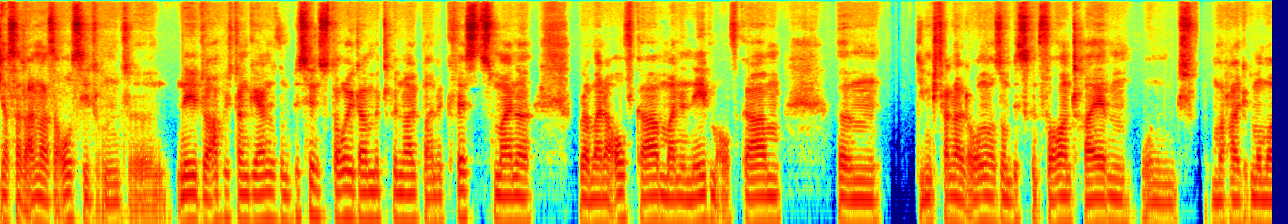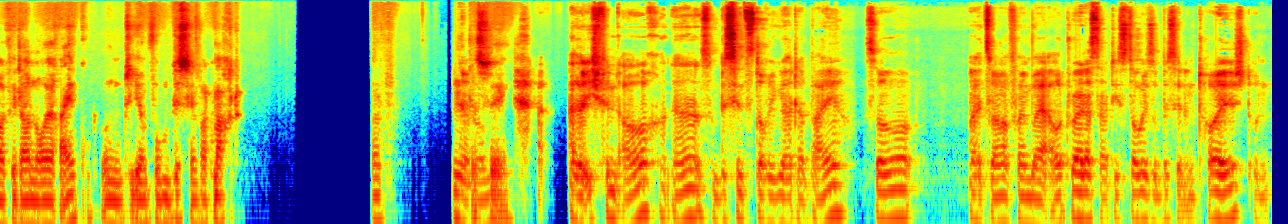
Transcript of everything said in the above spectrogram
das halt anders aussieht. Und äh, nee, da habe ich dann gerne so ein bisschen Story da mit drin, halt meine Quests, meine oder meine Aufgaben, meine Nebenaufgaben. Ähm, die mich dann halt auch noch so ein bisschen vorantreiben und man halt immer mal wieder neu reinguckt und irgendwo ein bisschen was macht. Ja, Deswegen. Also ich finde auch, ne, so ein bisschen Story gehört dabei. So, jetzt waren wir vorhin bei Outriders, da hat die Story so ein bisschen enttäuscht und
